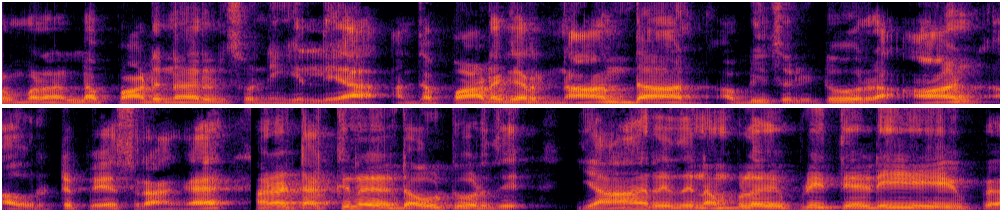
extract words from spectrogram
ரொம்ப நல்லா பாடினாருன்னு சொன்னீங்க இல்லையா? அந்த பாடகர் நான் தான் அப்படின்னு சொல்லிட்டு ஒரு ஆண் அவர்கிட்ட பேசுகிறாங்க ஆனால் டக்குன்னு டவுட் வருது. யார் இது? நம்மளை எப்படி தேடி இப்போ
